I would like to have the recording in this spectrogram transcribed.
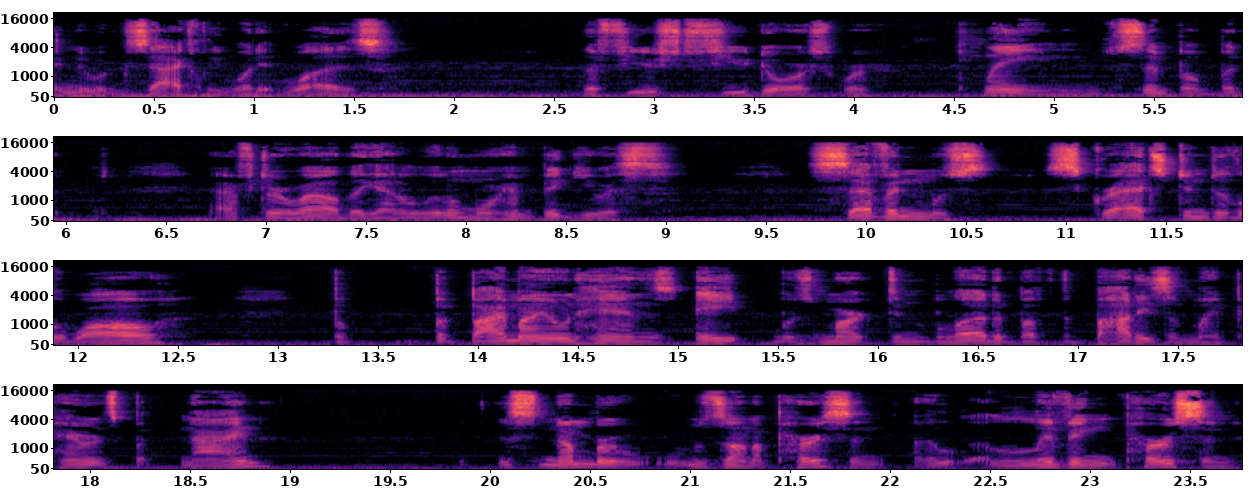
I knew exactly what it was. The first few doors were plain, simple, but after a while they got a little more ambiguous. Seven was scratched into the wall, but, but by my own hands, eight was marked in blood above the bodies of my parents, but nine? This number was on a person, a, living person.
